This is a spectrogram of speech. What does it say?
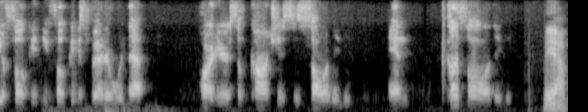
you focus you focus better when that part of your subconscious is solidated and consolidated. But yeah,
